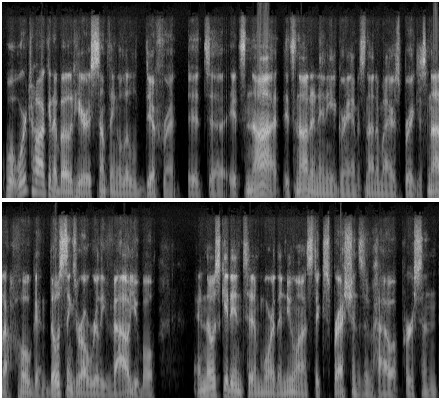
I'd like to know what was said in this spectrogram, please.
what we're talking about here is something a little different. It's uh, it's not it's not an enneagram. It's not a Myers Briggs. It's not a Hogan. Those things are all really valuable, and those get into more the nuanced expressions of how a person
